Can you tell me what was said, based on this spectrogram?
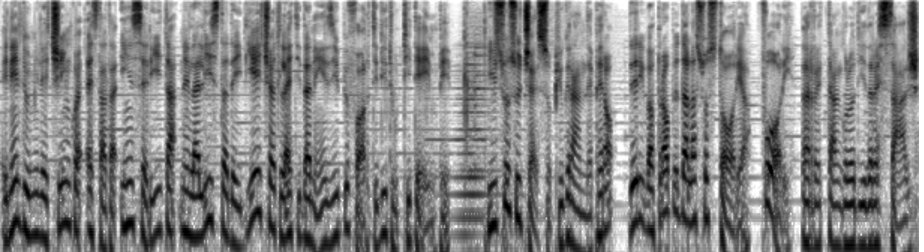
e nel 2005 è stata inserita nella lista dei 10 atleti danesi più forti di tutti i tempi. Il suo successo più grande però deriva proprio dalla sua storia, fuori dal rettangolo di dressage.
